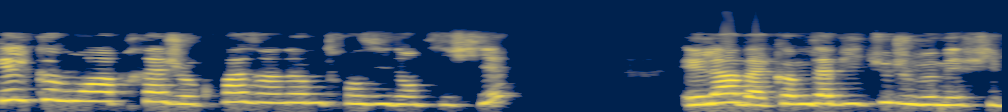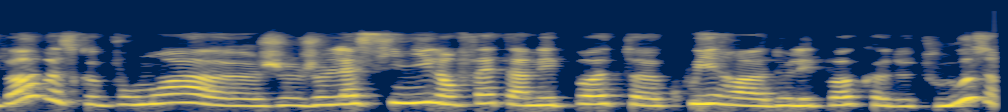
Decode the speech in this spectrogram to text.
Quelques mois après, je croise un homme transidentifié. Et là, bah, comme d'habitude, je me méfie pas parce que pour moi, euh, je, l'assimile en fait à mes potes queer de l'époque de Toulouse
